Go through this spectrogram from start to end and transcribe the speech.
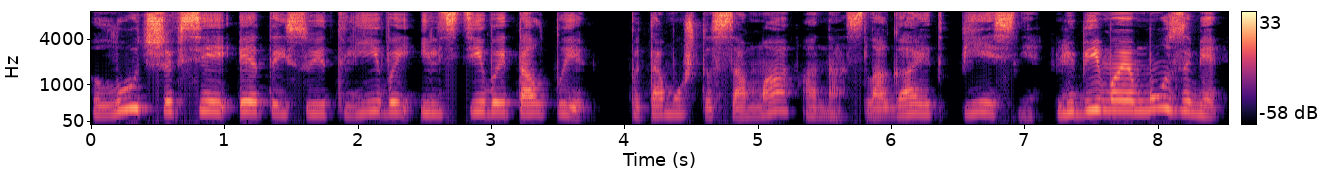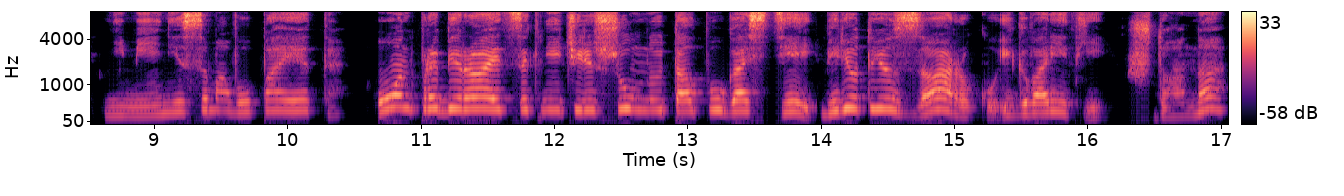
лучше всей этой суетливой и льстивой толпы, потому что сама она слагает песни, любимая музами не менее самого поэта. Он пробирается к ней через шумную толпу гостей, берет ее за руку и говорит ей, что она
